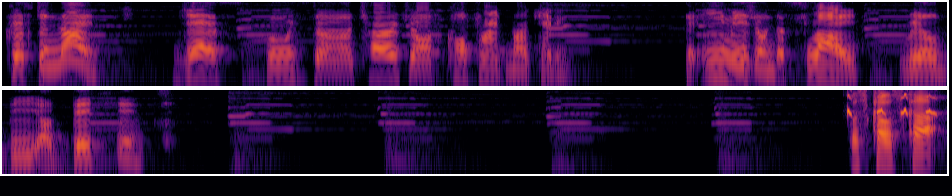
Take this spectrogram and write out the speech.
Question 9. Guess who's the charge of corporate marketing? The image on the slide will be a big hint. Oscar, Oscar,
